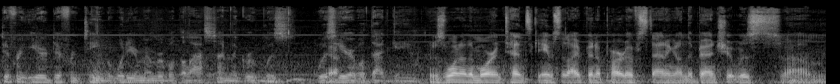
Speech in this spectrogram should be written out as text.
Different year, different team, but what do you remember about the last time the group was was Yeah. here about that game? It was one of the more intense games that I've been a part of, standing on the bench. It was, um,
